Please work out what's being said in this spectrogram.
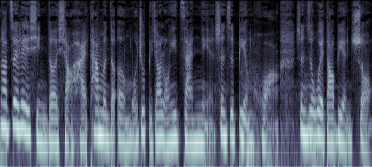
那这类型的小孩，他们的耳膜就比较容易粘黏，甚至变黄，甚至味道变重。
